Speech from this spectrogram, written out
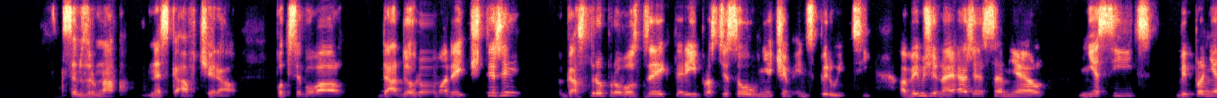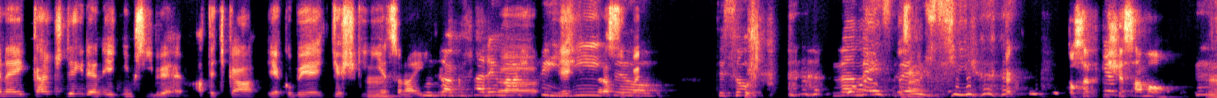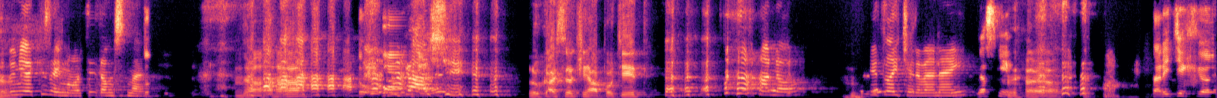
jsem zrovna dneska a včera potřeboval dát dohromady čtyři gastroprovozy, které prostě jsou v něčem inspirující. A vím, že na jaře jsem měl měsíc vyplněný každý den jedním příběhem. A teďka jakoby je těžký hmm. něco najít. No, tak tady máš uh, píží, jo. Ty jsou velmi inspirující. To se píše samo. To by mě taky zajímalo, jestli tam jsme. No. Lukáši. Lukáš se začíná potit. ano. Je celý červený. Jasně. Tady těch eh,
